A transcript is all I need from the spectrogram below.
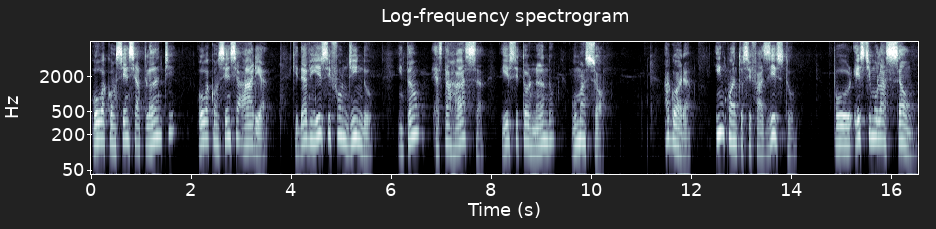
ou a consciência atlante, ou a consciência ária, que devem ir se fundindo. Então, esta raça ir se tornando uma só. Agora, enquanto se faz isto, por estimulação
